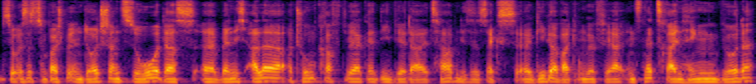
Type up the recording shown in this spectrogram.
So ist es zum Beispiel in Deutschland so, dass äh, wenn ich alle Atomkraftwerke, die wir da jetzt haben, diese sechs äh, Gigawatt ungefähr, ins Netz reinhängen würde,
